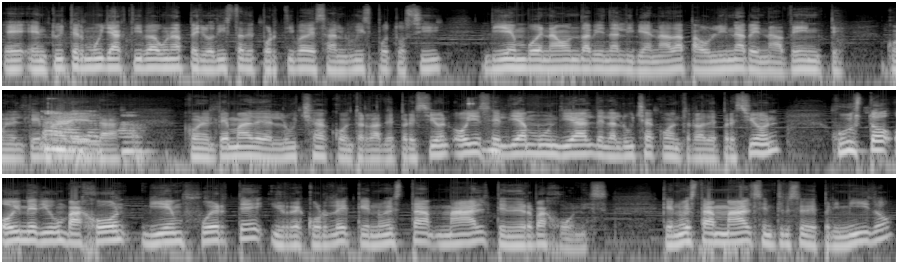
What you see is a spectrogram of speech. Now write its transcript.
eh, en Twitter muy activa, una periodista deportiva de San Luis Potosí, bien buena onda, bien alivianada, Paulina Benavente, con el tema Ay, de la. Con el tema de la lucha contra la depresión. Hoy es el Día Mundial de la Lucha contra la Depresión. Justo hoy me dio un bajón bien fuerte y recordé que no está mal tener bajones, que no está mal sentirse deprimido,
